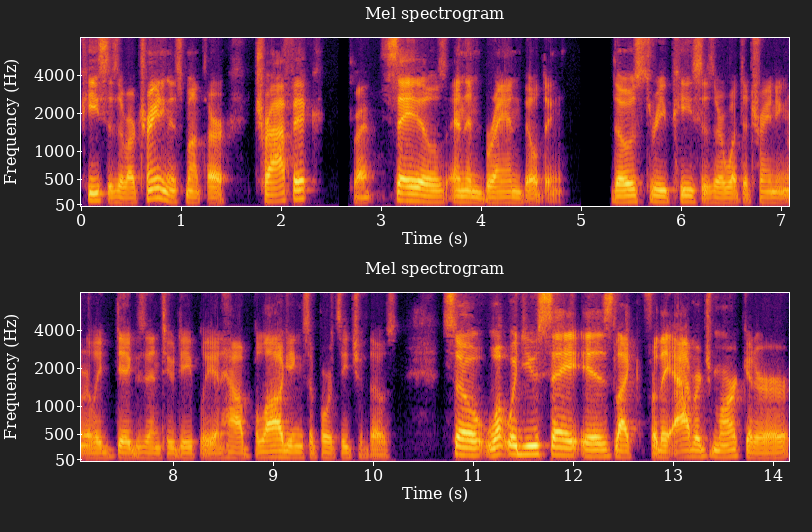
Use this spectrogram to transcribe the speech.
pieces of our training this month are traffic, right. sales, and then brand building. Those three pieces are what the training really digs into deeply, and how blogging supports each of those. So, what would you say is like for the average marketer?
